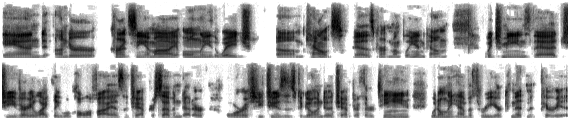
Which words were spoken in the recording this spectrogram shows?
And under current CMI, only the wage um, counts as current monthly income, which means that she very likely will qualify as a Chapter 7 debtor, or if she chooses to go into a Chapter 13, would only have a three year commitment period.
